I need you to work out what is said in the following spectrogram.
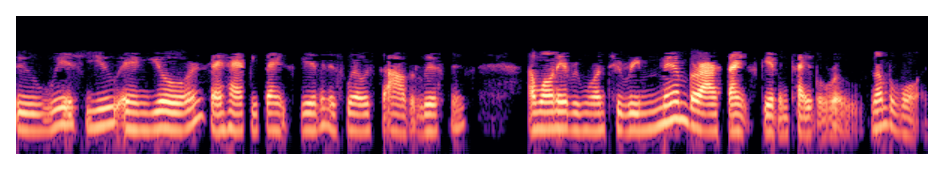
to wish you and yours a happy Thanksgiving as well as to all the listeners. I want everyone to remember our Thanksgiving table rules. Number one,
